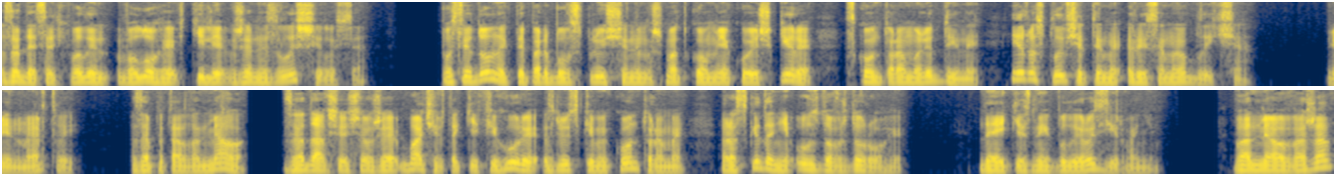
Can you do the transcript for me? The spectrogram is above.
За 10 хвилин вологи в тілі вже не залишилося. Послідовник тепер був сплющеним шматком м'якої шкіри з контурами людини і розпливчатими рисами обличчя. Він мертвий? запитав Ван Мяо, згадавши, що вже бачив такі фігури з людськими контурами, розкидані уздовж дороги. Деякі з них були розірвані. Ван Мяо вважав,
